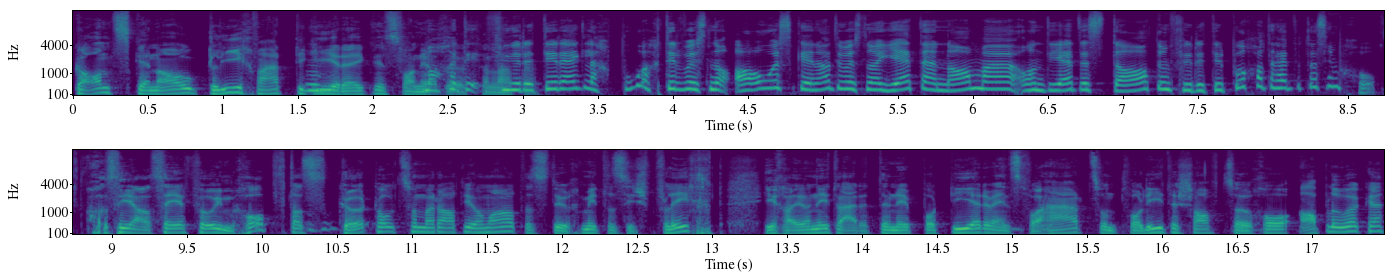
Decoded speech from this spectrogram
ganz genau gleichwertige mhm. Ereignisse, die ich Machen Führen ihr eigentlich Buch? Ihr wisst noch alles genau, ihr wisst noch jeden Namen und jedes Datum. Führt ihr Buch oder habt ihr das im Kopf? Also ich habe sehr viel im Kopf. Das gehört auch zum Radiomann. Das, durch mich, das ist Pflicht. Ich kann ja nicht während dem Reportieren, wenn es von Herz und von Leidenschaft soll kommen, abschauen.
